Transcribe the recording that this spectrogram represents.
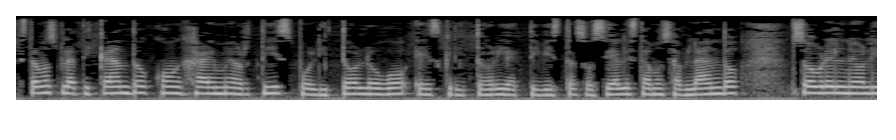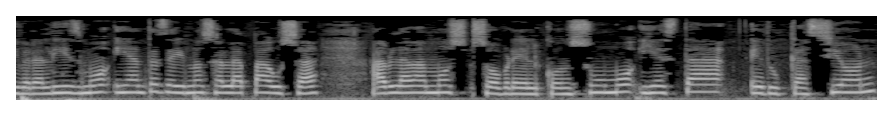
Estamos platicando con Jaime Ortiz, politólogo, escritor y activista social. Estamos hablando sobre el neoliberalismo y antes de irnos a la pausa hablábamos sobre el consumo y esta educación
